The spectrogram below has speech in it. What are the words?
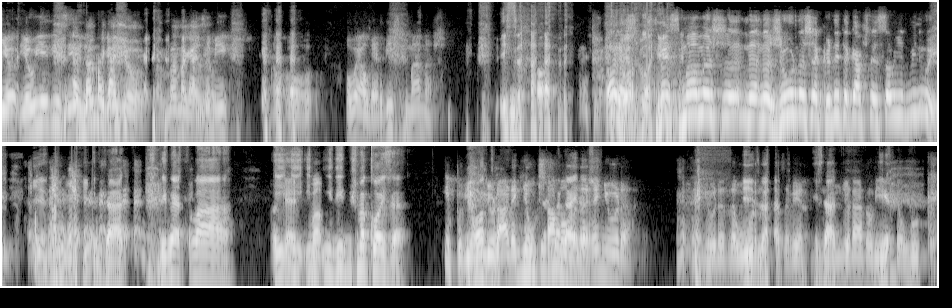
Eu, eu ia dizer, a mama ganhou, a mama meus ganhou. amigos, o Helder, diz-te mamas. Exato. Olha, se tivesse mamas eh, na- nas urnas, acredita que a abstenção ia diminuir. Exato. Se estivesse lá. E, Ok, e- vamos- e digo-vos uma coisa: E podiam Voto melhorar aquilo que está à volta da ranhura. A ranhura da urna, Exato. estás a ver? Exato. Melhorar ali aquele look.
